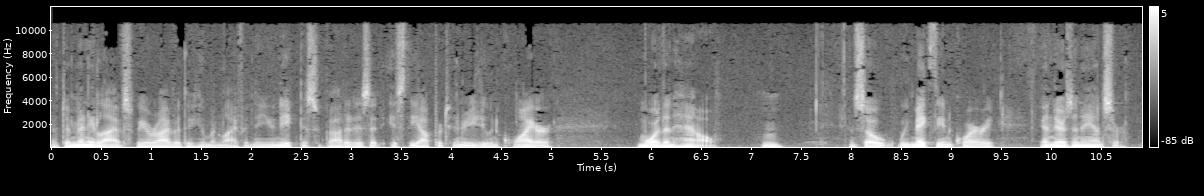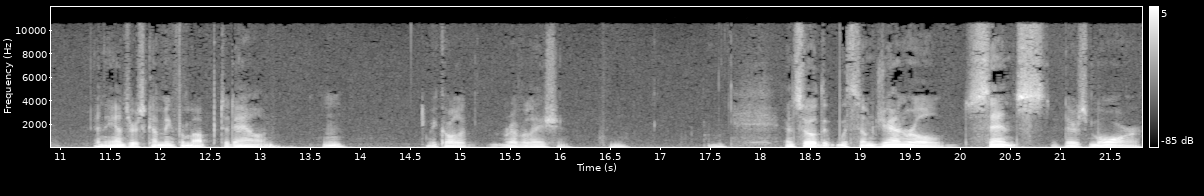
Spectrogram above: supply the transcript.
After many lives, we arrive at the human life, and the uniqueness about it is that it's the opportunity to inquire more than how. Hmm? And so we make the inquiry, and there's an answer. And the answer is coming from up to down. Hmm? We call it revelation. Hmm? And so, that with some general sense, there's more,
